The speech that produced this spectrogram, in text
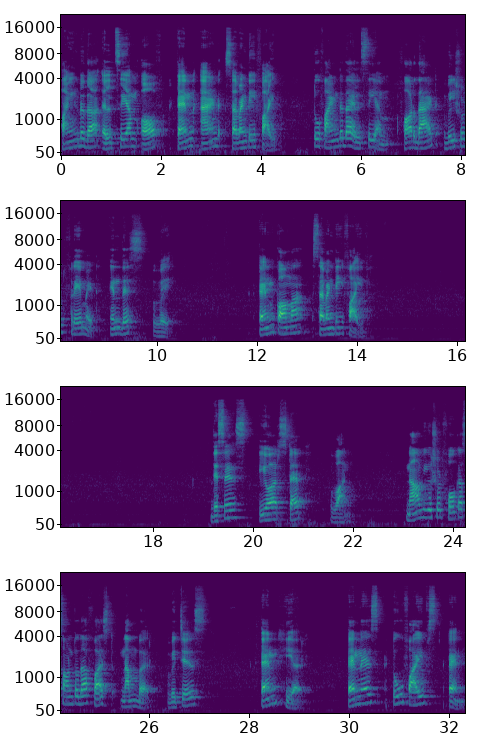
Find the LCM of 10 and 75. To find the LCM, for that we should frame it in this way 10 comma 75. This is your step 1. Now you should focus on to the first number which is 10 here. 10 is 2 5s 10.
